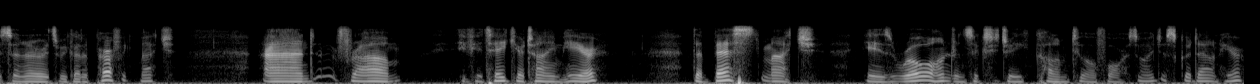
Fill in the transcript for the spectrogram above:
so in other words we got a perfect match and from if you take your time here the best match is row 163 column 204 so I just go down here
